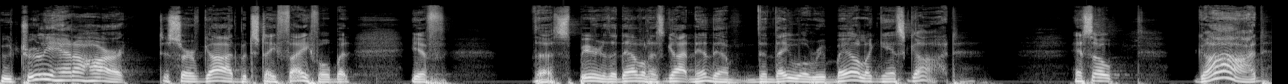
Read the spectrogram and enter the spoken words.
who truly had a heart to serve God would stay faithful. But if the spirit of the devil has gotten in them, then they will rebel against God. And so God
